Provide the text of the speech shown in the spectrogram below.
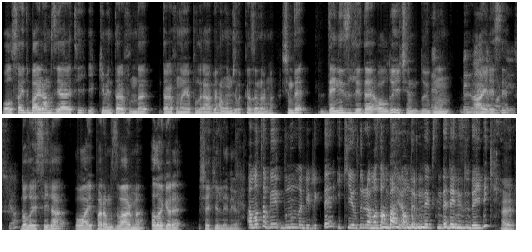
Olsaydı bayram ziyareti ilk kimin tarafında tarafına yapılır abi? Hanımcılık kazanır mı? Şimdi Denizli'de olduğu için Duygu'nun Benim e, ailem ailesi. yaşıyor. Dolayısıyla o ay paramız var mı? Ona göre şekilleniyor. Ama tabii bununla birlikte iki yıldır Ramazan bayramlarının hepsinde Denizli'deydik. Evet.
